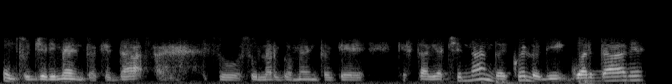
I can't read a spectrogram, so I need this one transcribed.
un suggerimento che dà eh, su, sull'argomento che, che, stavi accennando è quello di guardare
